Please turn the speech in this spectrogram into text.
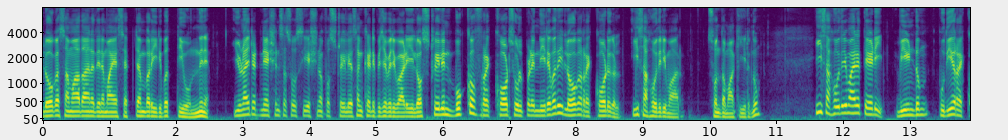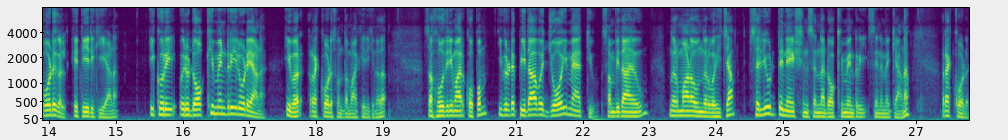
ലോക സമാധാന ദിനമായ സെപ്റ്റംബർ ഇരുപത്തിയൊന്നിന് United Nations Association of Australia സംഘടിപ്പിച്ച പരിപാടിയിൽ ഓസ്ട്രേലിയൻ ബുക്ക് ഓഫ് റെക്കോർഡ്സ് ഉൾപ്പെടെ നിരവധി ലോക റെക്കോർഡുകൾ ഈ സഹോദരിമാർ സ്വന്തമാക്കിയിരുന്നു. ഈ സഹോദരിമാരെ തേടി വീണ്ടും പുതിയ റെക്കോർഡുകൾ എത്തിയിരിക്കുകയാണ്. ഇക്കുറി ഒരു ഡോക്യുമെന്ററിയിലൂടെയാണ് ഇവർ റെക്കോർഡ് സ്വന്തമാക്കിയിരിക്കുന്നത്. സഹോദരിമാർക്കൊപ്പം ഇവരുടെ പിതാവ് ജോയ് മാത്യു സംവിധാനവും നിർമ്മാണവും നിർവഹിച്ച സല്യൂട്ട് ദി നേഷൻസ് എന്ന ഡോക്യുമെന്ററി സിനിമയ്ക്കാണ് റെക്കോർഡ്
